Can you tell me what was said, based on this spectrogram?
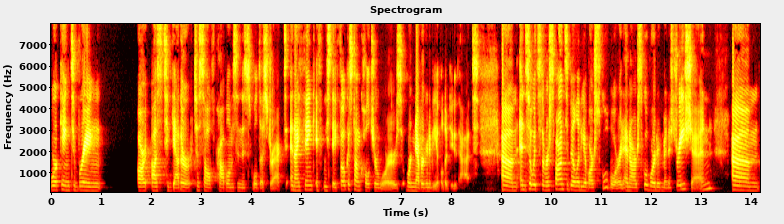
working to bring our, us together to solve problems in the school district. And I think if we stay focused on culture wars, we're never going to be able to do that. Um, and so it's the responsibility of our school board and our school board administration um,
